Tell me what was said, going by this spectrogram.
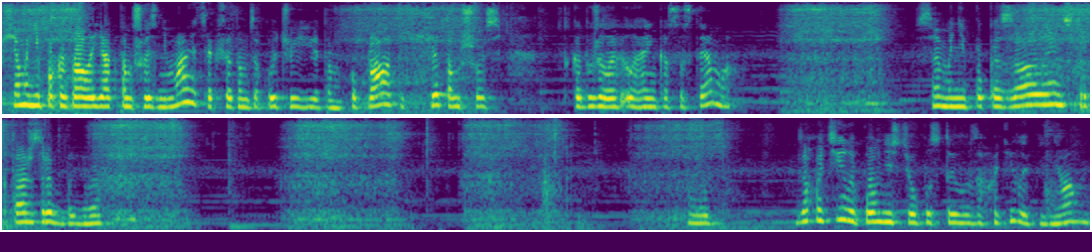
Ще мені показали, як там щось знімається, якщо там захочу її там попрати, ще там щось. Така дуже легенька система. Все мені показали, інструктаж зробили. От. Захотіли, повністю опустили, захотіли, підняли.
